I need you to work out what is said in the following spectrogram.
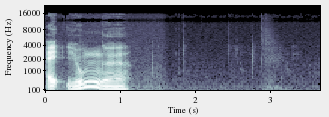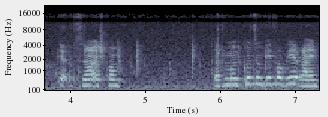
Ey, Junge. Ja, so, ich komm. Dafür muss ich kurz im PvP rein.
